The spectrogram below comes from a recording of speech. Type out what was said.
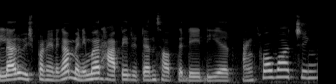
எல்லோரும் விஷ் பண்ணிடுங்க. மினிமர் happy returns of the day dear thanks for வாட்சிங்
